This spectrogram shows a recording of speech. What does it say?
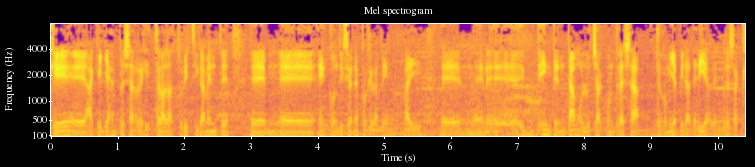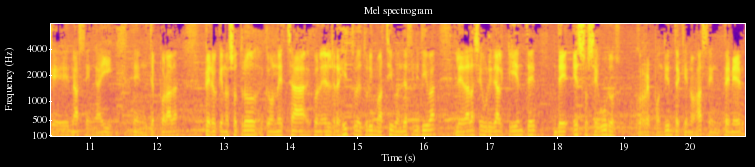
que eh, aquellas empresas registradas turísticamente eh, eh, en condiciones, porque también hay intentamos luchar contra esa entre comillas piratería de empresas que nacen ahí en temporada, pero que nosotros con esta con el registro de turismo activo en definitiva le da la seguridad al cliente de esos seguros correspondientes que nos hacen tener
